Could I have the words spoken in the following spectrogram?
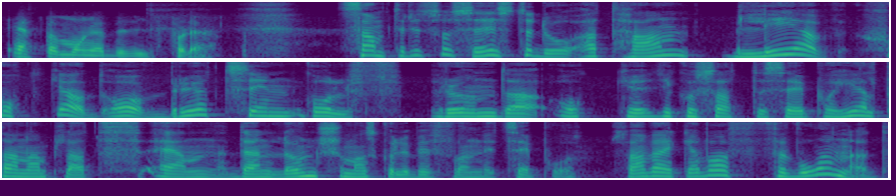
ett av många bevis på det. Samtidigt så sägs det då att han blev chockad, avbröt sin golfrunda och eh, gick och satte sig på helt annan plats än den lunch som han skulle befunnit sig på. Så han verkar vara förvånad.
